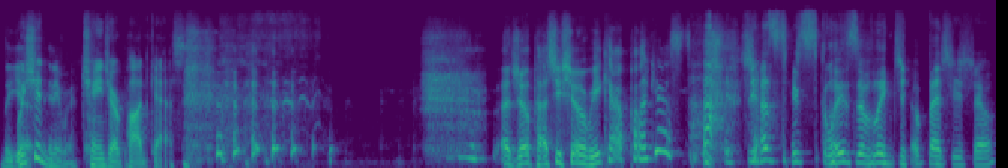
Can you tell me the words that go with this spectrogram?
the we yeah, should anyway change our podcast. a Joe Pesci show recap podcast. Just exclusively Joe Pesci show.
